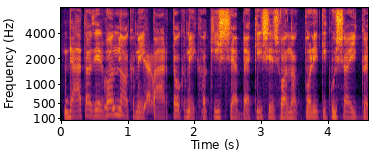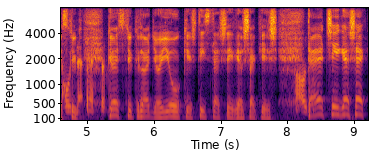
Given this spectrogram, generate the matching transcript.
De hát azért vannak még pártok, még ha kisebbek is, és vannak politikusai köztük, ne, köztük nagyon jók és tisztességesek és tehetségesek,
